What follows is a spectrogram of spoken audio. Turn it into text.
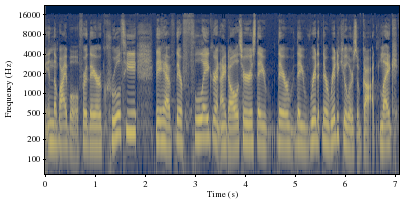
in the Bible for their cruelty. They have, they're flagrant idolaters. They they're they rid- they're ridiculers of God. Like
